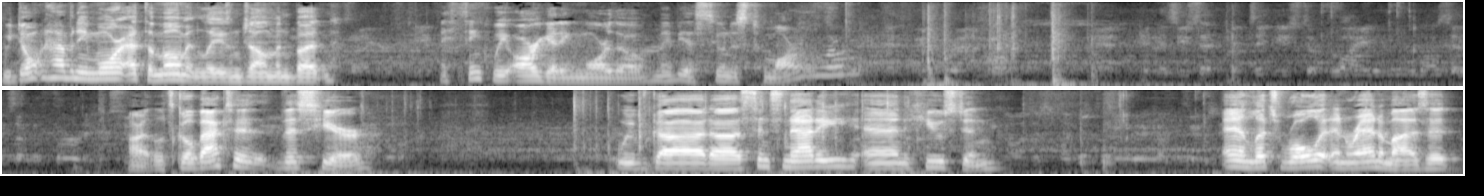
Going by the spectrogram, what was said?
We don't have any more at the moment, ladies and gentlemen, but I think we are getting more, though. Maybe as soon as tomorrow? All right, let's go back to this here. We've got uh, Cincinnati and Houston. And let's roll it and randomize it.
